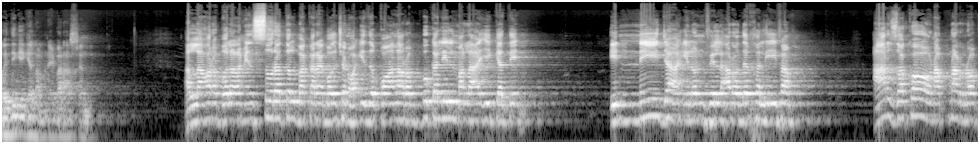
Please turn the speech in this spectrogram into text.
ওইদিকে গেলাম না, এবার আসেন। আল্লাহ বলছেন ওয়া ইদ ক্বালা রাব্বুকা লিল মালাইকাতি ফিল আর যখন আপনার রব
